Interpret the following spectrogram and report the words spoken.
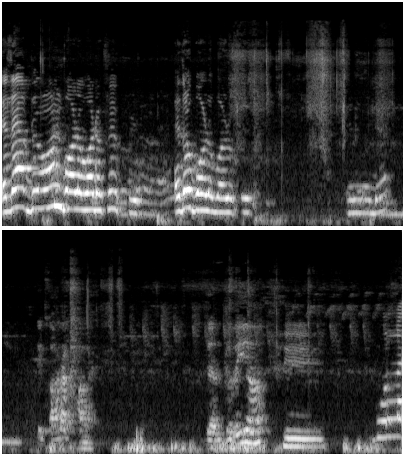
এটা যেমন বড় বড় পিঁপড়ে এটা বড় বড় পিঁপড়ে এগুলো দেখ। ये कारा खा है जानते रही हो হুম বললা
